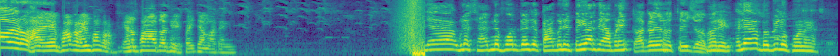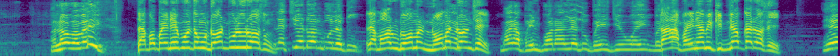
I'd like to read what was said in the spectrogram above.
આવેરો હા એમ ફોન એનો ફોન આવતો છે પૈસા માટે એટલે ઓલા સાહેબ ને ફોન કરજો. કાગળિયા તૈયાર છે આપણે. કાગળિયા થઈ જાવ અરે એટલે આ બબી નો ફોન હલો બબી? ત્યાં બબાઈ નહીં બોલતો હું ડોન બોલું રહ્યો છું. એટલે ચિયો ડોન બોલે તું? એટલે મારું ડોમ નોમ જ ડોન છે. મારા ભાઈ ફોન આલ લે તું ભાઈ જેવું હોય તારા ભાઈ ને અમે કિડનેપ કર્યો છે. હે?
